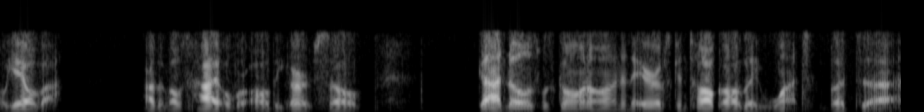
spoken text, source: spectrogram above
or Jehovah, are the most high over all the earth. So God knows what's going on, and the Arabs can talk all they want, but uh,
